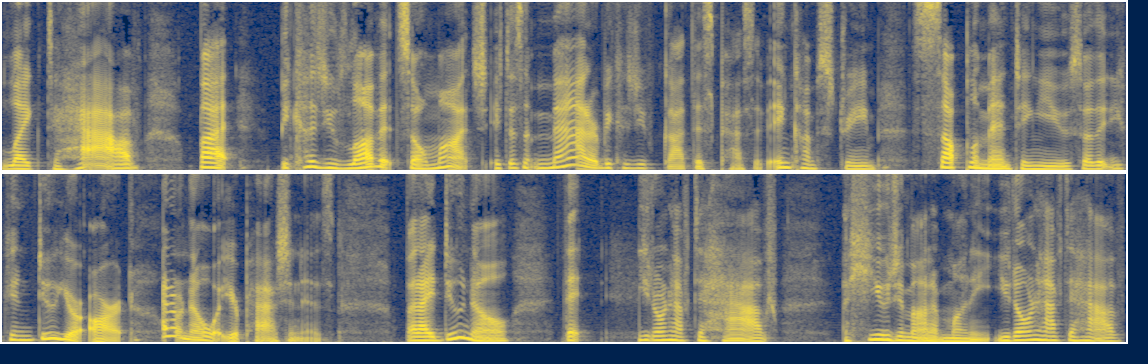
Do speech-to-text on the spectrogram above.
liked to have, but because you love it so much. It doesn't matter because you've got this passive income stream supplementing you so that you can do your art. I don't know what your passion is, but I do know that you don't have to have a huge amount of money. You don't have to have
